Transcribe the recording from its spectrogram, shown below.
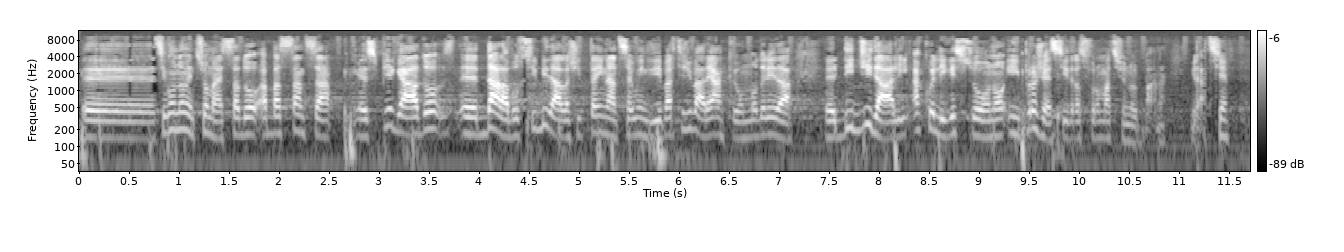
eh, secondo me insomma, è stato abbastanza eh, spiegato, eh, dà la possibilità alla cittadinanza quindi di partecipare anche con modalità eh, digitali a quelli che sono i processi di trasformazione urbana. Grazie.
